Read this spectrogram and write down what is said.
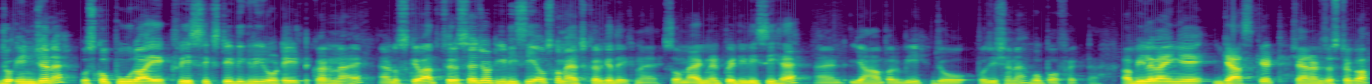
जो इंजन है उसको पूरा एक 360 डिग्री रोटेट करना है। एंड उसके बाद फिर से जो टीडीसी है उसको मैच करके देखना है। सो so, मैग्नेट पे टीडीसी है एंड यहाँ पर भी जो पोजीशन है वो परफेक्ट है। अभी लगाएँगे गैसकेट चैन एडजस्टर का।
